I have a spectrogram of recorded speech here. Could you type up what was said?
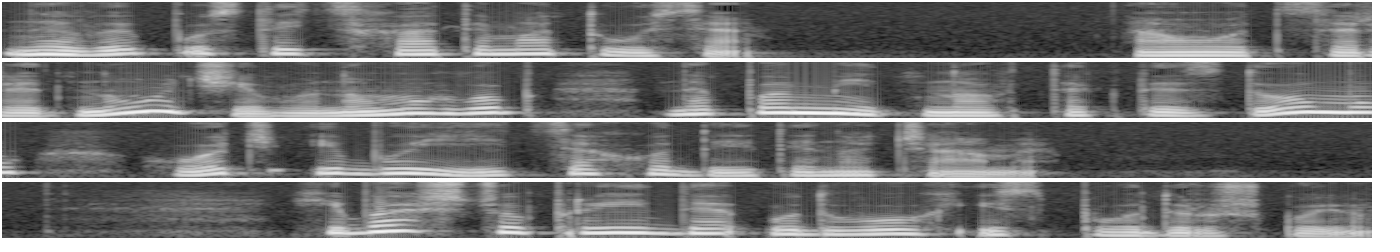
не випустить з хати матуся. А от серед ночі воно могло б непомітно втекти з дому, хоч і боїться ходити ночами. Хіба що прийде удвох із подружкою.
